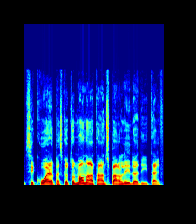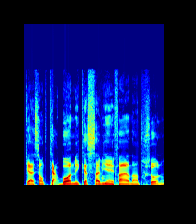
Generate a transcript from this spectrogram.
c'est quoi, parce que tout le monde a entendu parler là, des tarifications de carbone, mais qu'est-ce que ça vient faire dans tout ça? Là?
